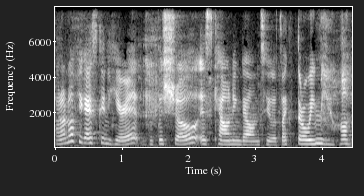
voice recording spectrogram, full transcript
I don't know if you guys can hear it, but the show is counting down too. It's like throwing me off.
